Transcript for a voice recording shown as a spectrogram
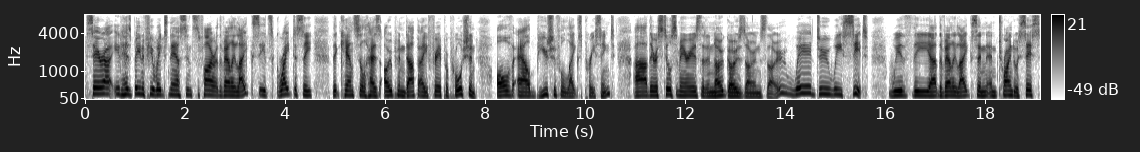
Sarah, it has been a few weeks now since the fire at the Valley Lakes. It's great to see that Council has opened up a fair proportion of our beautiful lakes precinct. Uh, there are still some areas that are no-go zones, though. Where do we sit with the uh, the Valley Lakes and, and trying to assess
